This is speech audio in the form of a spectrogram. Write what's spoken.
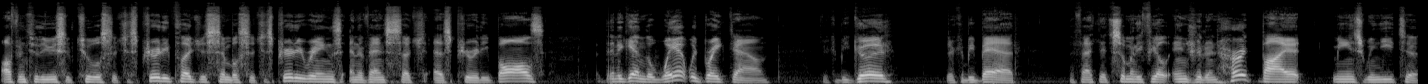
often through the use of tools such as purity pledges, symbols such as purity rings, and events such as purity balls. But then again, the way it would break down there could be good, there could be bad. The fact that so many feel injured and hurt by it means we need to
